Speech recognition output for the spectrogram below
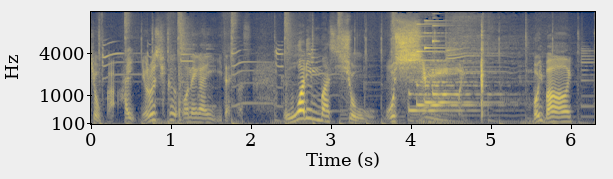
評価はい。よろしくお願いいたします。終わりましょう。おしまい。バイバイ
